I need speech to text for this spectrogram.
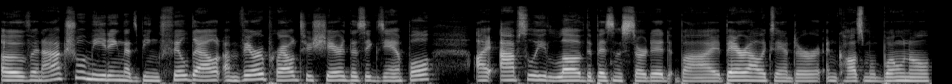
of an actual meeting that's being filled out. I'm very proud to share this example. I absolutely love the business started by Bear Alexander and Cosmo Bono.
